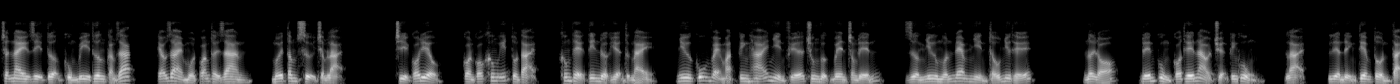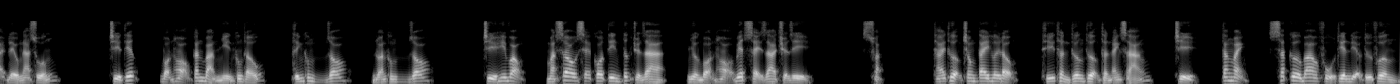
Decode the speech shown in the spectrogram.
Trận này dị tượng cùng bi thương cảm giác, kéo dài một quãng thời gian mới tâm sự chậm lại. Chỉ có điều, còn có không ít tồn tại, không thể tin được hiện thực này, như cũng vẻ mặt kinh hãi nhìn phía trung vực bên trong đến, dường như muốn đem nhìn thấu như thế. Nơi đó, đến cùng có thế nào chuyện kinh khủng, lại, liền đỉnh tiêm tồn tại đều ngã xuống. Chỉ tiếc, bọn họ căn bản nhìn không thấu, tính không rõ, đoán không rõ. Chỉ hy vọng, mặt sau sẽ có tin tức chuyển ra, nhường bọn họ biết xảy ra chuyện gì、Soạn. thái thượng trong tay hơi động, thí thần thương thượng thần ánh sáng, chỉ, tăng mạnh, sắc cơ bao phủ thiên địa tứ phương,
